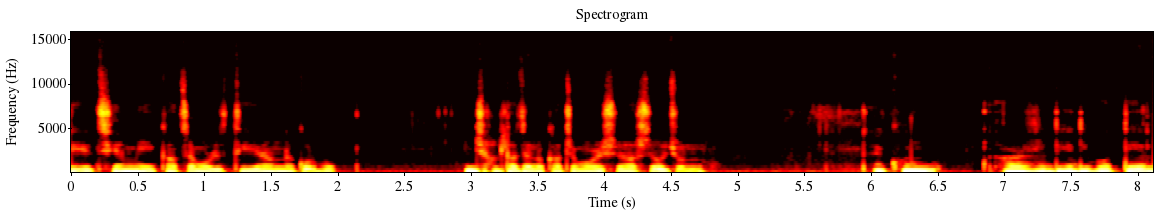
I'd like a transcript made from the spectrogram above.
দিয়েছি। আমি কাঁচামরিচ দিয়ে রান্না করব। ঝালটা যেন কাঁচামরিচের আসে ওই জন্য। এখন আর দিয়ে দিব তেল।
